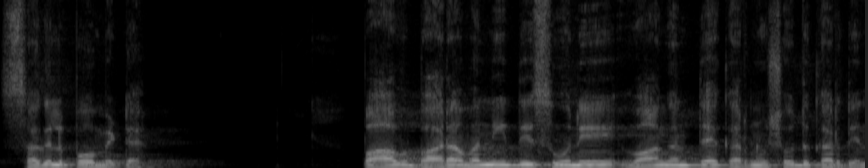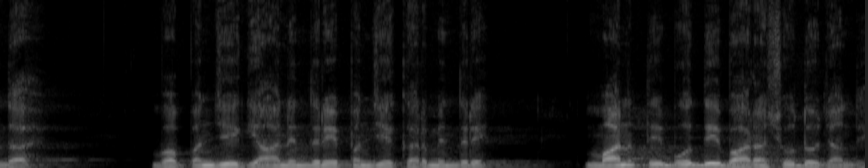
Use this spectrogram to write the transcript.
ਸਗਲ ਭਉ ਮਿਟੈ। ਭਾਵ 12 ਵੰਨੀ ਦੇ ਸੋਨੇ ਵਾਂਗ ਅੰਤਹਿ ਕਰਨ ਨੂੰ ਸ਼ੁੱਧ ਕਰ ਦਿੰਦਾ ਹੈ। ਵਾ ਪੰਜੇ ਗਿਆਨ ਇੰਦਰੇ, ਪੰਜੇ ਕਰਮ ਇੰਦਰੇ। ਮਨ ਤੇ ਬੋਧੇ 12 ਸ਼ੁੱਧ ਹੋ ਜਾਂਦੇ।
